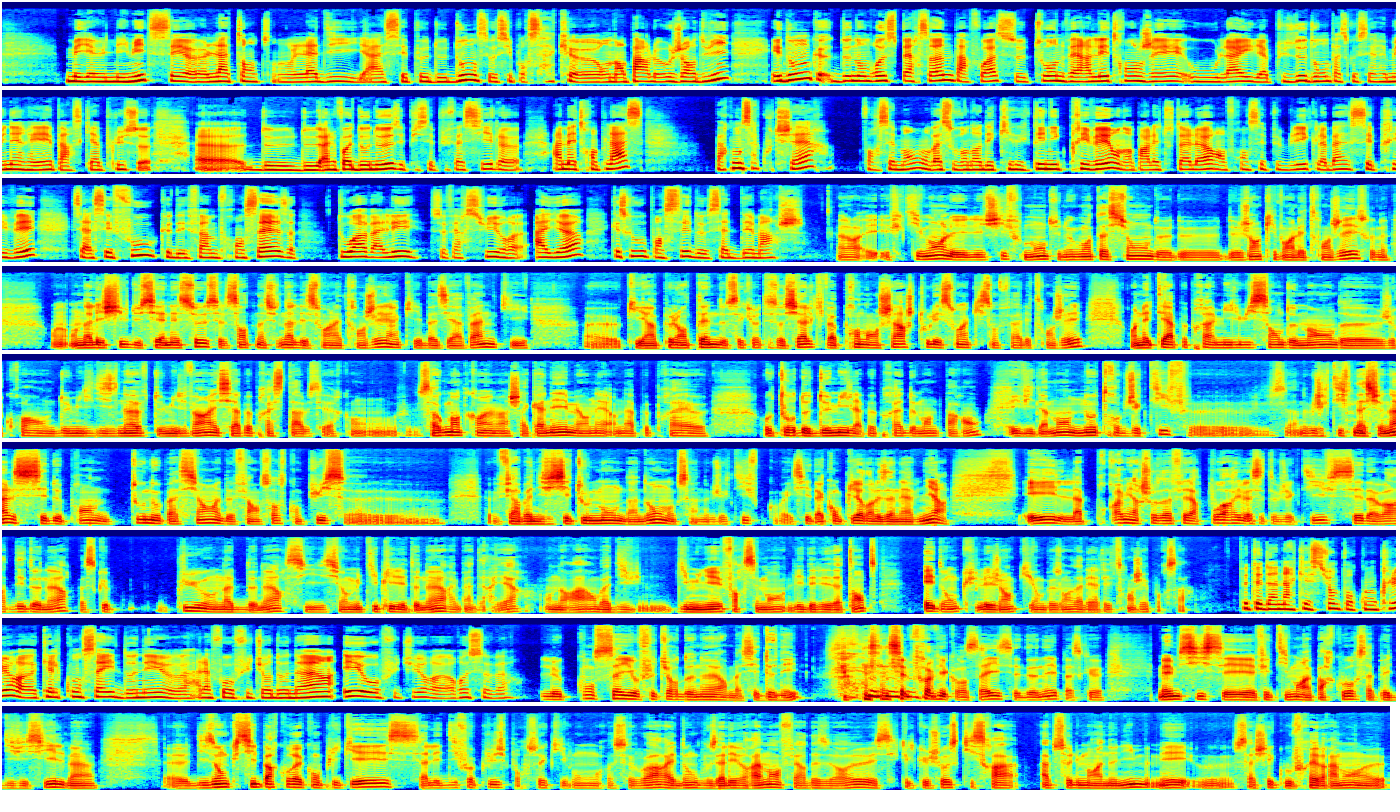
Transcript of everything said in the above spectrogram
Mais il y a une limite, c'est euh, l'attente. On l'a dit, il y a assez peu de dons, c'est aussi pour ça qu'on en parle aujourd'hui. Et donc, de nombreuses personnes, parfois, se tournent vers l'étranger, où là, il y a plus de dons parce que c'est rémunéré, parce qu'il y a plus euh, de, à la fois donneuses, et puis c'est plus facile euh, à mettre en place. Par contre, ça coûte cher. Forcément, on va souvent dans des cliniques privées, on en parlait tout à l'heure, en France c'est public, là-bas c'est privé. C'est assez fou que des femmes françaises doivent aller se faire suivre ailleurs. Qu'est-ce que vous pensez de cette démarche? Alors e-, effectivement, les, chiffres montrent une augmentation de, gens qui vont à l'étranger. On, a les chiffres du CNSE, c'est le Centre national des soins à l'étranger, hein, qui est basé à Vannes, qui qui est un peu l'antenne de sécurité sociale, qui va prendre en charge tous les soins qui sont faits à l'étranger. On était à peu près à 1800 demandes, euh, je crois, en 2019-2020, et c'est à peu près stable. C'est-à-dire qu'on ça augmente quand même à hein, chaque année, mais on est, on est à peu près euh, autour de 2000 à peu près demandes par an. Évidemment, notre objectif, c'est un objectif national, c'est de prendre tous nos patients et de faire en sorte qu'on puisse faire bénéficier tout le monde d'un don. Donc c'est un objectif qu'on va essayer d'accomplir dans les années à venir. Et la première chose à faire pour arriver à cet objectif, c'est d'avoir des donneurs parce que plus on a de donneurs, si, on multiplie les donneurs, et bien derrière, on, aura, on va diminuer forcément les délais d'attente et donc les gens qui ont besoin d'aller à l'étranger pour ça. Peut-être dernière question pour conclure. Euh, quel conseil donner euh, à la fois aux futurs donneurs et aux futurs euh, receveurs? Le conseil aux futurs donneurs, bah, c'est donner. c'est le premier conseil, c'est donner parce que même si c'est effectivement un parcours, ça peut être difficile. Ben, euh, disons que si le parcours est compliqué, ça l'est dix fois plus pour ceux qui vont recevoir, et donc vous allez vraiment faire des heureux, et c'est quelque chose qui sera absolument anonyme, mais euh, sachez que vous ferez vraiment, euh,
